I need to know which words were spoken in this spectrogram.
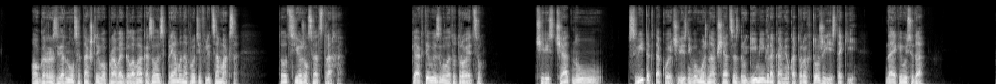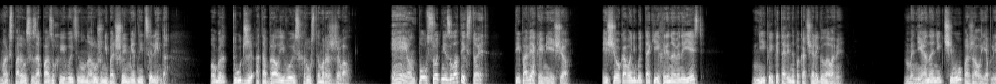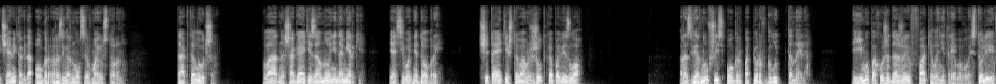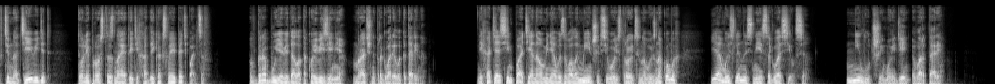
Огр развернулся так, что его правая голова оказалась прямо напротив лица Макса. Тот съежился от страха. «Как ты вызвал эту троицу?» Через чат, ну, свиток такой, через него можно общаться с другими игроками, у которых тоже есть такие. Дай-ка его сюда. Макс порылся за пазухой и вытянул наружу небольшой медный цилиндр. Огар тут же отобрал его и с хрустом разжевал. «Эй, он полсотни золотых стоит! Ты повякай мне еще! Еще у кого-нибудь такие хреновины есть?» Ника и Катарина покачали головами. Мне она ни к чему, пожал я плечами, когда Огр развернулся в мою сторону. Так-то лучше. Ладно, шагайте за мной, недомерки. Я сегодня добрый. Считайте, что вам жутко повезло». Развернувшись, Огр попер вглубь тоннеля. Ему, похоже, даже факела не требовалось. То ли в темноте видит, то ли просто знает эти ходы, как свои пять пальцев. «В гробу я видала такое везение», – мрачно проговорила Катарина. И хотя симпатия она у меня вызывала меньше всего из троицы новых знакомых, я мысленно с ней согласился. Не лучший мой день в артаре.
